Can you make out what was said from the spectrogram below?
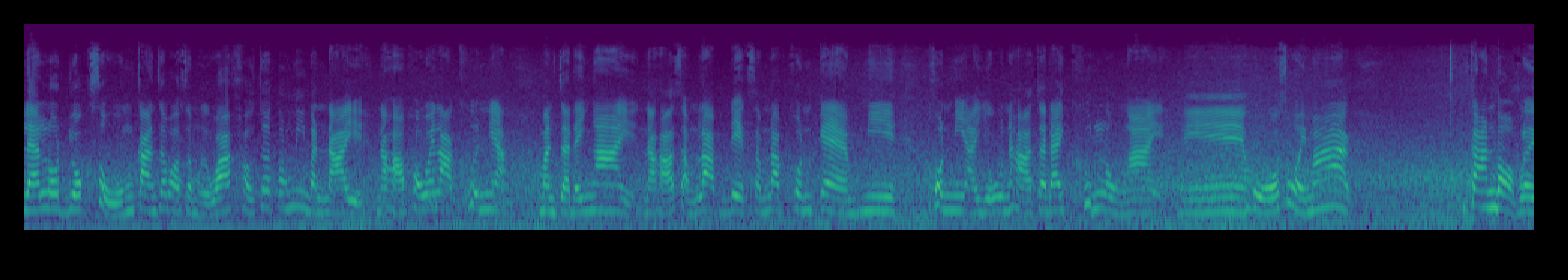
และรถยกสูงการจะบอกเสมอว่าเขาจะต้องมีบันไดนะคะ เพราะเวลาขึ้นเนี่ยมันจะได้ง่ายนะคะสำหรับเด็กสำหรับคนแก่มีคนมีอายุนะคะ จะได้ขึ้นลงง่ายนี่โหสวยมาก การบอกเลย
